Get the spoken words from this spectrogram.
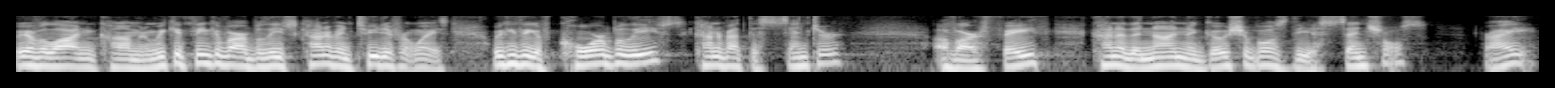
We have a lot in common. We can think of our beliefs kind of in two different ways. We can think of core beliefs, kind of at the center of our faith, kind of the non negotiables, the essentials, right?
